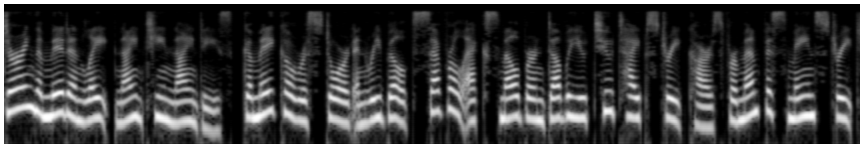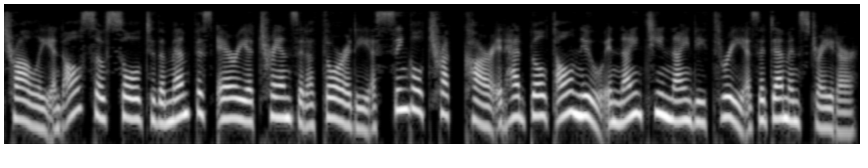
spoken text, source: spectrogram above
During the mid and late 1990s, Gomaco restored and rebuilt several ex-Melbourne W2 type streetcars for Memphis Main Street Trolley and also sold to the Memphis Area Transit Authority a single truck car it had built all new in 1993 as a demonstrator.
